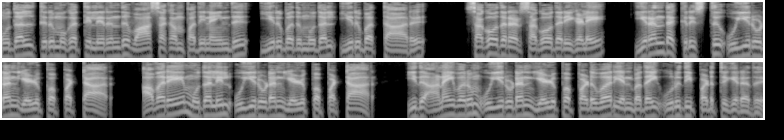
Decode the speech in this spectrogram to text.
முதல் திருமுகத்திலிருந்து வாசகம் பதினைந்து இருபது முதல் இருபத்தாறு. சகோதரர் சகோதரிகளே இறந்த கிறிஸ்து உயிருடன் எழுப்பப்பட்டார். அவரே முதலில் உயிருடன் எழுப்பப்பட்டார். இது அனைவரும் உயிருடன் எழுப்பப்படுவர் என்பதை உறுதிப்படுத்துகிறது.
